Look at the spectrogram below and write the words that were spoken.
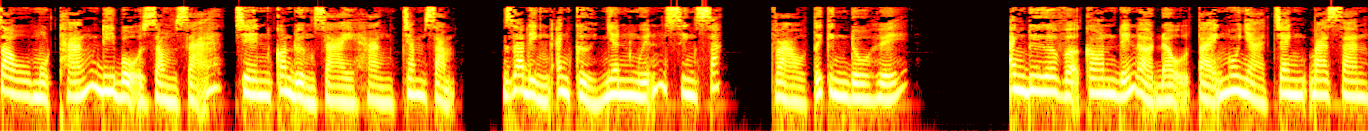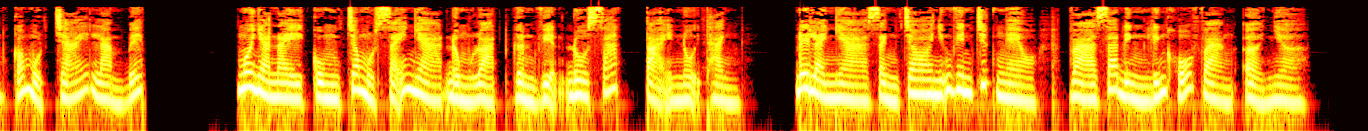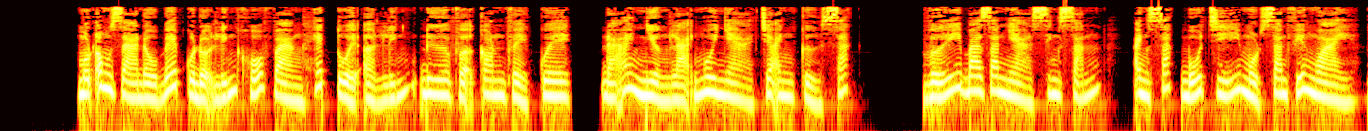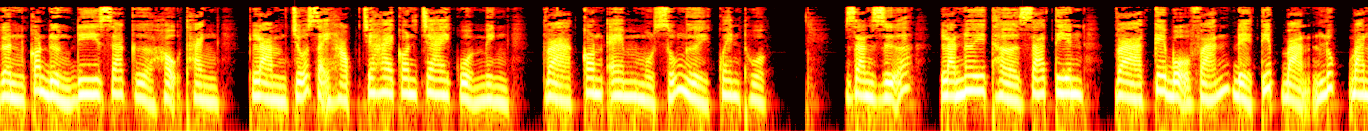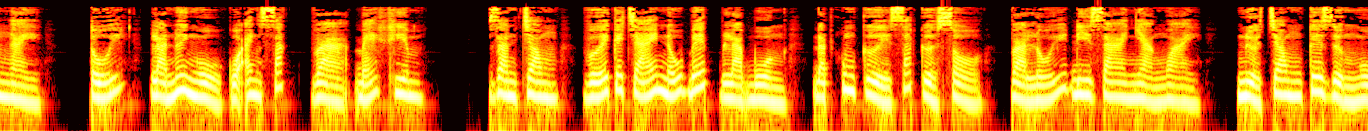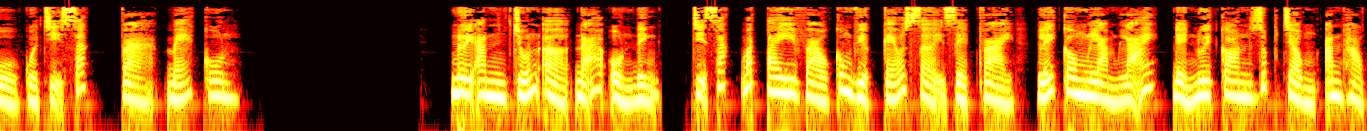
Sau một tháng đi bộ dòng dã trên con đường dài hàng trăm dặm, gia đình anh cử nhân Nguyễn Sinh Sắc vào tới kinh đô Huế. Anh đưa vợ con đến ở đậu tại ngôi nhà tranh Ba San có một trái làm bếp. Ngôi nhà này cùng trong một dãy nhà đồng loạt gần viện Đô Sát tại nội thành. Đây là nhà dành cho những viên chức nghèo và gia đình lính khố vàng ở nhờ. Một ông già đầu bếp của đội lính khố vàng hết tuổi ở lính đưa vợ con về quê đã nhường lại ngôi nhà cho anh cử sắc. Với ba gian nhà xinh xắn, anh sắc bố trí một gian phía ngoài gần con đường đi ra cửa hậu thành làm chỗ dạy học cho hai con trai của mình và con em một số người quen thuộc. Gian giữa là nơi thờ gia tiên và kê bộ ván để tiếp bạn lúc ban ngày. Tối là nơi ngủ của anh Sắc và bé Khiêm. Gian trong với cái trái nấu bếp là buồng đặt khung cười sát cửa sổ và lối đi ra nhà ngoài, nửa trong kê giường ngủ của chị Sắc và bé Côn. Nơi ăn trốn ở đã ổn định, chị Sắc bắt tay vào công việc kéo sợi dệt vải, lấy công làm lãi để nuôi con giúp chồng ăn học.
